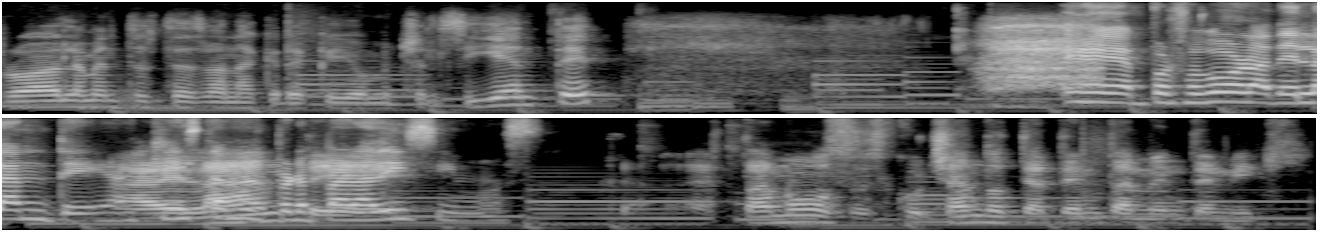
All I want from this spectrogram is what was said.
probablemente ustedes van a querer que yo me eche el siguiente. Eh, por favor, adelante. Aquí adelante. estamos preparadísimos. Estamos escuchándote atentamente, Miki.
